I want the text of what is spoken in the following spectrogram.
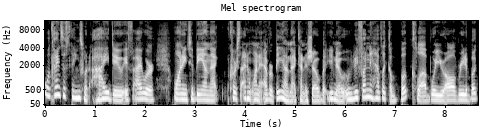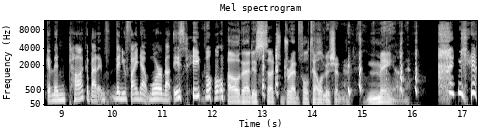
what kinds of things would I do if I were wanting to be on that? Of course, I don't want to ever be on that kind of show, but you know, it would be fun to have like a book club where you all read a book and then talk about it. Then you find out more about these people. oh, that is such dreadful television. Man. yeah, I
